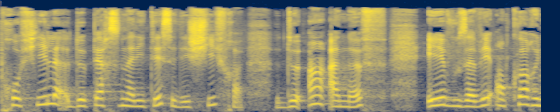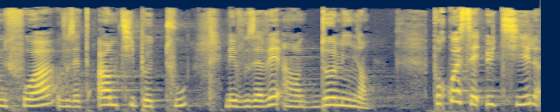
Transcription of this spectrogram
profils de personnalité, c'est des chiffres de 1 à 9. Et vous avez encore une fois, vous êtes un petit peu tout, mais vous avez un dominant. Pourquoi c'est utile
